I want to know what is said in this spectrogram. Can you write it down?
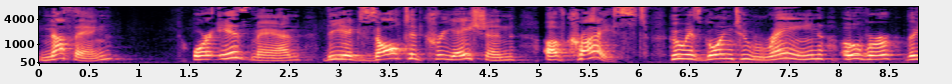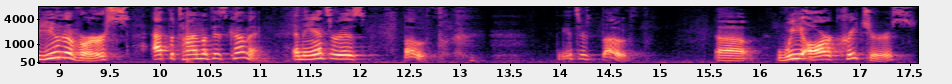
nothing? Or is man the exalted creation of Christ who is going to reign over the universe at the time of his coming? And the answer is both. The answer is both. Uh, we are creatures.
